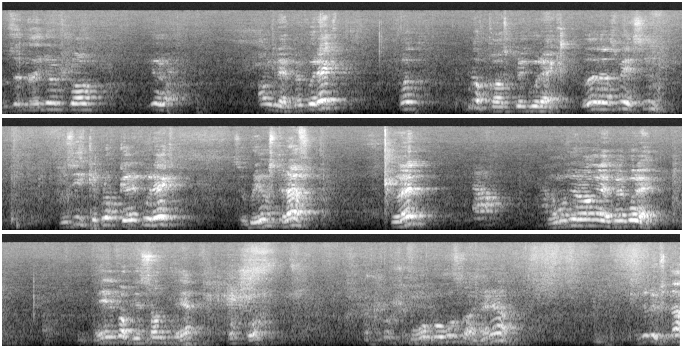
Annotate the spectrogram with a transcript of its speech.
Og så er du nødt til å slå, gjøre angrepet korrekt, for at blokka skal bli korrekt. Og det er det som er vitsen. Hvis ikke blokker er korrekt, så blir vi straffet. Skjønner? Ja. Da må du gjøre angrepet korrekt. Det er faktisk samtlige oppå. Og små på motstanderen, ja. Ikke lufta.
